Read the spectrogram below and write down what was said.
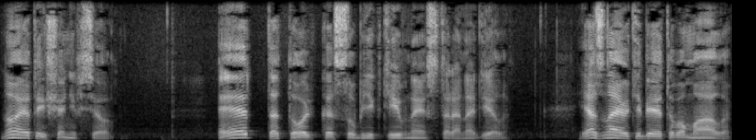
Но это еще не все. Это только субъективная сторона дела. Я знаю, тебе этого мало.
